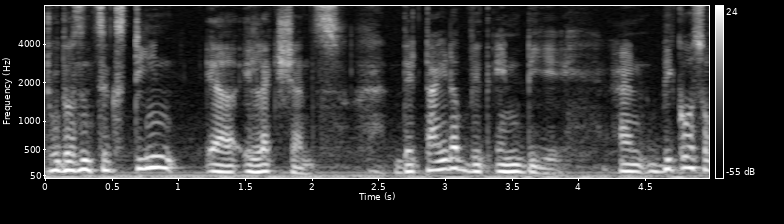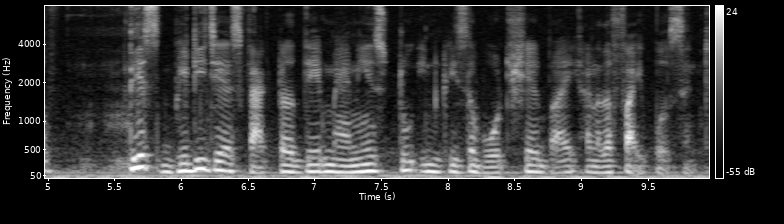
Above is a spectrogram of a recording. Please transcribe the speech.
2016 uh, elections, they tied up with NDA, and because of this BDJS factor, they managed to increase the vote share by another 5%.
